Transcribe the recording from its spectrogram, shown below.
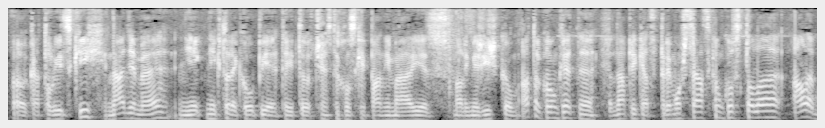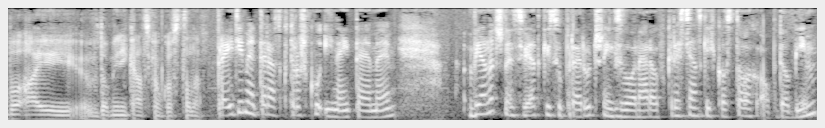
e, katolických nájdeme niek- niektoré kópie tejto Čenstochovskej Pany Márie s malým Ježiškom. A to konkrétne napríklad v Premoštráckom kostole alebo aj v Dominikánskom kostole. Prejdeme teraz k trošku inej téme. Vianočné sviatky sú pre ručných zvonárov v kresťanských kostoloch obdobím,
